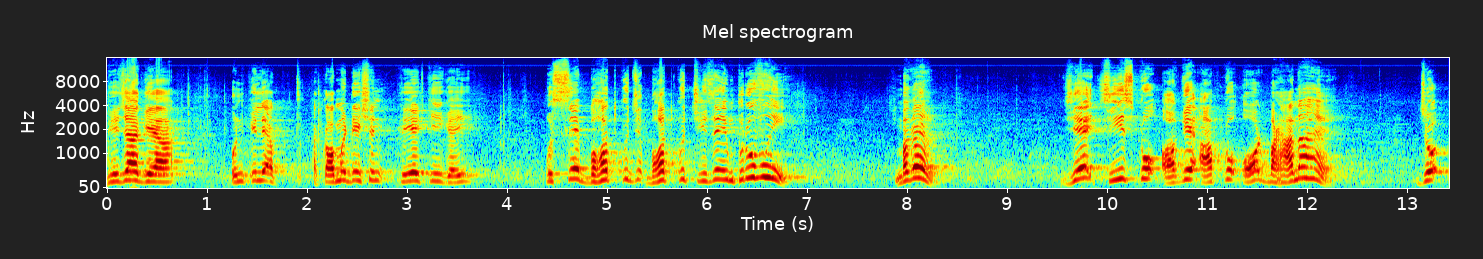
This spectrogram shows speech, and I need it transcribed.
भेजा गया, उनके लिए अकोमोडेशन क्रिएट की गई। उससे बहुत कुछ बहुत कुछ चीज़ें इंप्रूव हुई। मगर ये चीज़ को आगे आपको और बढ़ाना है। जो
